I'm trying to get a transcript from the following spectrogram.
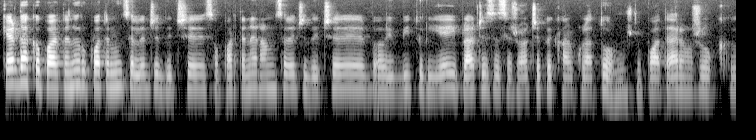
chiar dacă partenerul poate nu înțelege de ce, sau partenera nu înțelege de ce bă, iubitul ei îi place să se joace pe calculator, nu știu, poate are un joc uh,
